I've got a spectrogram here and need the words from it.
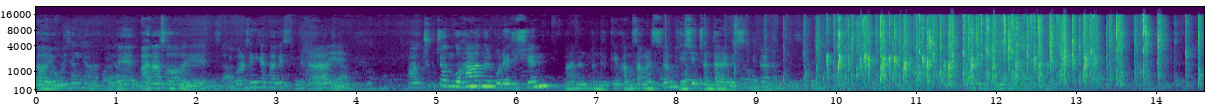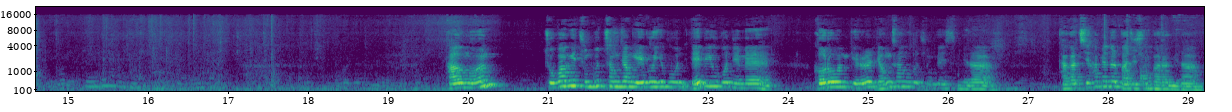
아, 요거 생략할게요. 예, 많아서 예, 이거를 생략하겠습니다. 예. 아, 축전고 하안을 보내주신 많은 분들께 감사 말씀 대신 전달하겠습니다. 다음은 조광희 중구청장 예비, 후보, 예비 후보님의 걸어온 길을 영상으로 준비했습니다. 다 같이 화면을 봐주시기 바랍니다.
